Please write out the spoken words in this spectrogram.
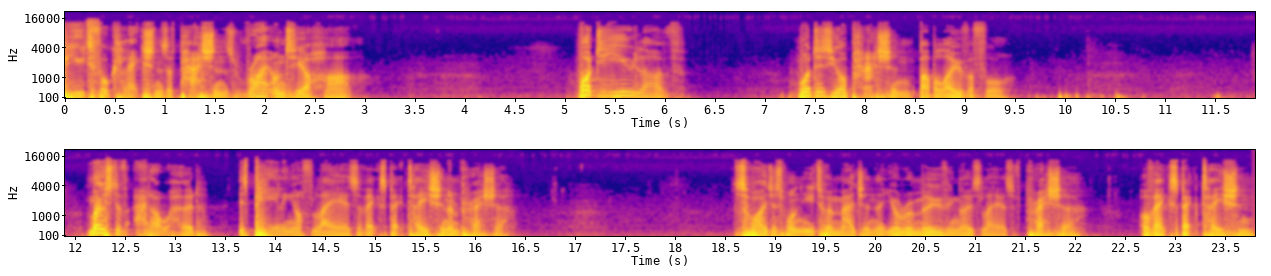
beautiful collections of passions right onto your heart. What do you love? What does your passion bubble over for? Most of adulthood is peeling off layers of expectation and pressure. So I just want you to imagine that you're removing those layers of pressure, of expectation,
